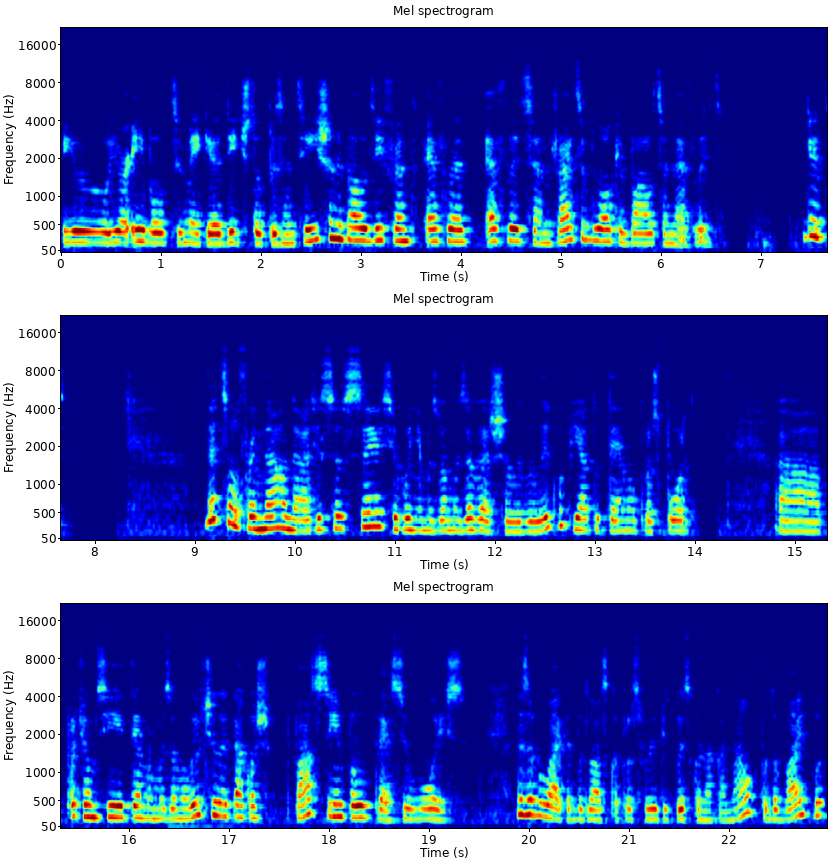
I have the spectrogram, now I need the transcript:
you you're able to make a digital presentation about different athlete, athletes and write a blog about an athlete. Good. That's all for now. Наразі це все. Сьогодні ми з вами завершили велику п'яту тему про спорт. Протягом цієї теми ми з вами вивчили також Past Simple Passive Voice. Не забувайте, будь ласка, про свою підписку на канал, вподобайку.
